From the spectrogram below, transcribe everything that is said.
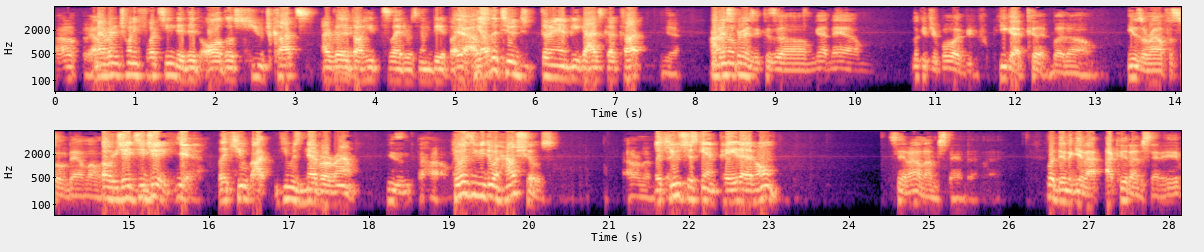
I don't- Remember in 2014 they did all those huge cuts. I really Yeah. thought Heath Slater was going to be it, but Yeah, the was- other two 3MB guys got cut. Yeah. And that's know. crazy because um, goddamn, look at your boy. He got cut, but um, he was around for so damn long. Oh, JTG. Yeah, Like he, I, he was never around. he's. Uh, He wasn't even doing house shows. I don't understand. Like he was just getting paid at home. See, I don't understand that. Man. But then again, I, I could understand it. If,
